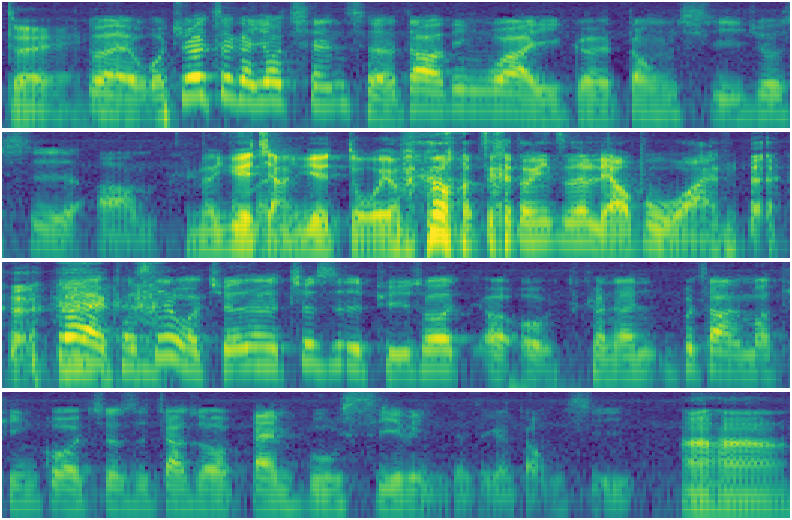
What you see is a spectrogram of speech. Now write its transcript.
对，对，我觉得这个又牵扯到另外一个东西，就是嗯，有没有越讲越多？有没有 这个东西真的聊不完？对，可是我觉得就是比如说，呃，我可能不知道有没有听过，就是叫做 bamboo ceiling 的这个东西。嗯哼，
